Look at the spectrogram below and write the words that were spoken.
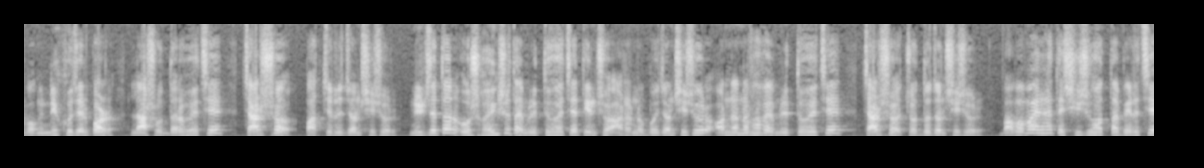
এবং নিখোঁজের পর লাশ উদ্ধার হয়েছে চারশো পাঁচচল্লিশ জন শিশুর। নির্যাতন ও সহিংসতায় মৃত্যু হয়েছে তিনশো আটানব্বই জন শিশুর, অন্যান্যভাবে মৃত্যু হয়েছে চারশো চোদ্দ জন শিশুর। বাবা মায়ের হাতে শিশু হত্যা বেড়েছে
